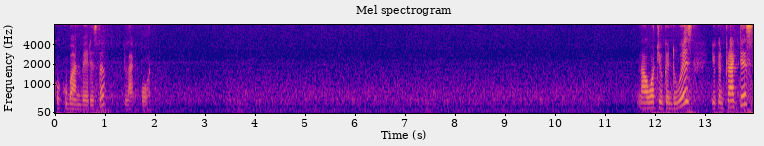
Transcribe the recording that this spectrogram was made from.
kokuban, where is the blackboard? Now, what you can do is you can practice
